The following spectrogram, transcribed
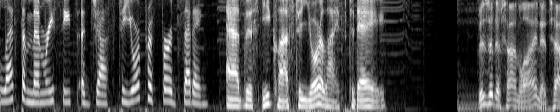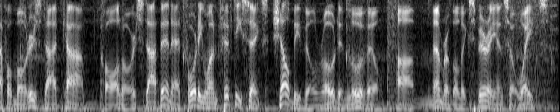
Let the memory seats adjust to your preferred setting. Add this E Class to your life today. Visit us online at tafelmotors.com. Call or stop in at 4156 Shelbyville Road in Louisville. A memorable experience awaits.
